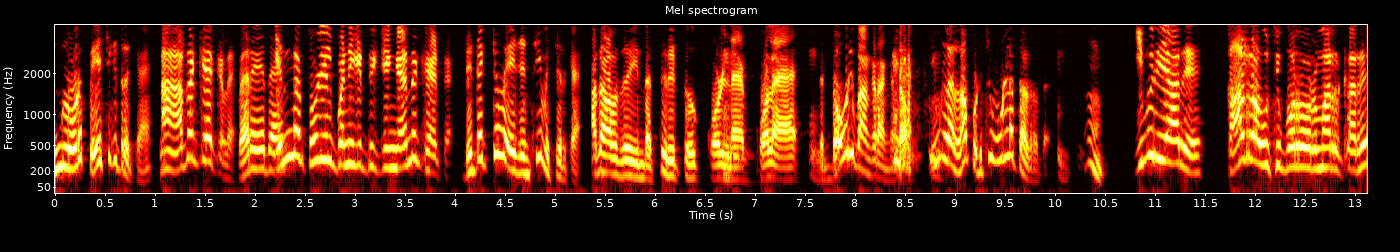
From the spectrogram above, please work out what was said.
உங்களோட பேசிக்கிட்டு இருக்கேன். நான் அத கேட்கல வேற ஏதாவது என்ன தொழில் பண்ணிக்கிட்டு இருக்கீங்கன்னு கேட்டேன். டிடெக்டிவ் ஏஜென்சி வச்சிருக்கேன். அதாவது இந்த திருட்டு கொள்ளை கொலை இந்த டௌரி வாங்குறாங்க. இவங்களெல்லாம் பிடிச்சு உள்ள தள்ளுறது. இவர் யாரு? கால்ரா ஊசி போடுற மாதிரி இருக்காரு.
